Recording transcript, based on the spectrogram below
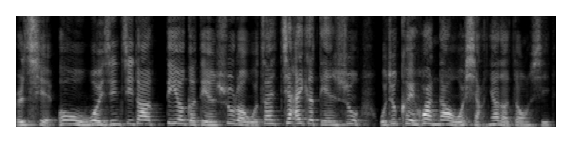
而且哦，我已经记到第二个点数了，我再加一个点数，我就可以换到我想要的东西。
